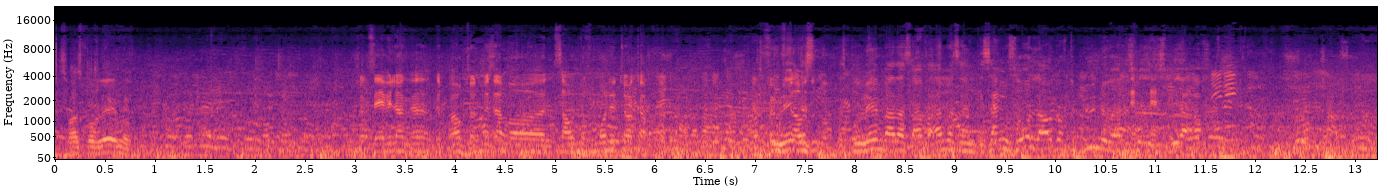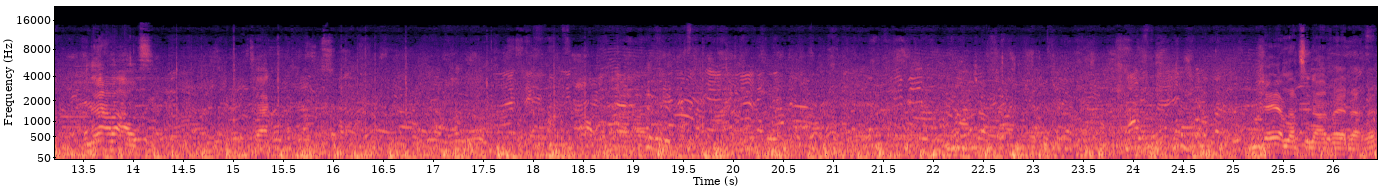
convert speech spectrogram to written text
Das war das Problem hier. Schon sehr wie lange gebraucht hat, bis er mal einen Sound auf dem Monitor gehabt hat. Hat 5000 Mal. Das Problem war, dass auf einmal sein Gesang so laut auf der Bühne war, dass wir das wieder auch. Und dann aber aus. Zack. Schnell am Nationalfeiertag, ne?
